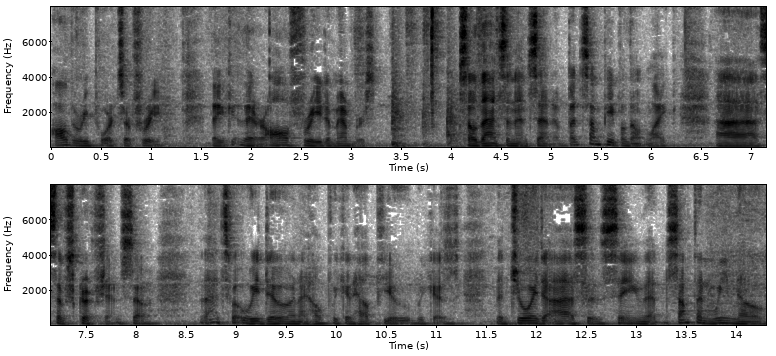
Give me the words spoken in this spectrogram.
all the reports are free. They they're all free to members. So that's an incentive. But some people don't like uh, subscriptions. So that's what we do, and I hope we can help you because the joy to us is seeing that something we know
